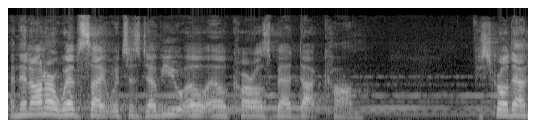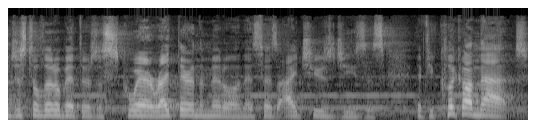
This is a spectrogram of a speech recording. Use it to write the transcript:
And then on our website, which is wolcarlsbad.com, if you scroll down just a little bit, there's a square right there in the middle, and it says, I choose Jesus. If you click on that,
